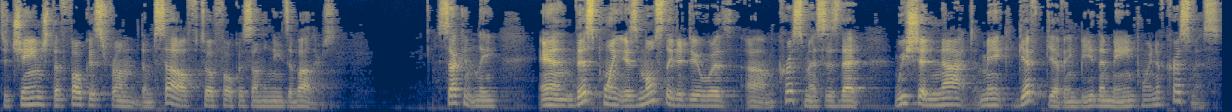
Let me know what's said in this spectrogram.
to change the focus from themselves to a focus on the needs of others. Secondly, and this point is mostly to do with um, Christmas, is that we should not make gift giving be the main point of Christmas.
